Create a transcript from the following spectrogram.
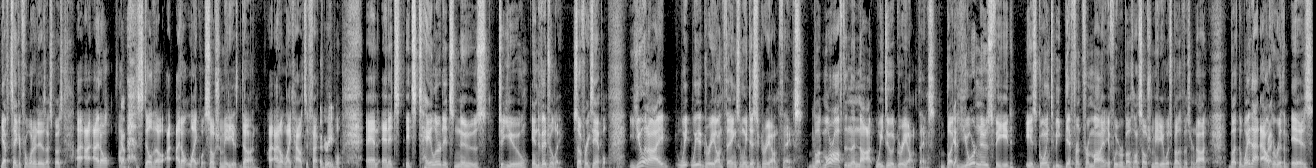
you have to take it for what it is, I suppose. I I, I don't. Yep. I, still though, I, I don't like what social media has done. I, I don't like how it's affected Agreed. people, and and it's it's tailored its news to you individually. So, for example, you and I, we, we agree on things and we disagree on things. Mm-hmm. But more often than not, we do agree on things. But Yeah. your news feed is going to be different from mine if we were both on social media, which both of us are not. But the way that algorithm is,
